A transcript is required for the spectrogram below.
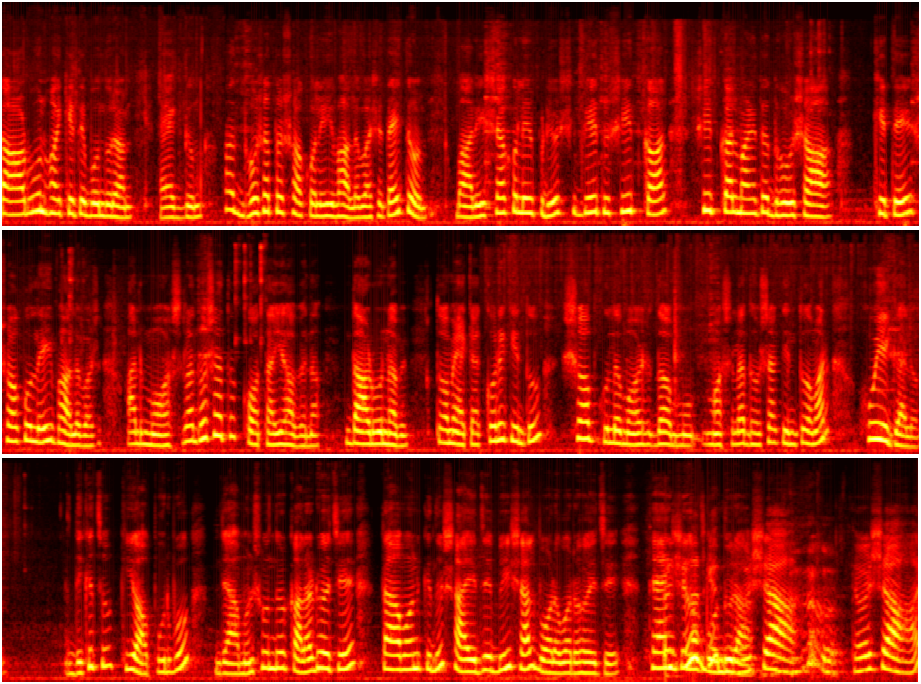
দারুণ হয় খেতে বন্ধুরা। একদম। আর ধোসা তো সকলেই ভালোবাসে, তাই তো? বাড়ির সকলের প্রিয়। যেহেতু শীতকাল শীতকাল মানে তো ধোসা। খেতে সকলেই ভালোবাসে। আর মশলা ধোসা তো কথাই হবে না দারুণ হবে। তো আমি এক এক করে কিন্তু সবগুলো মশ- মশলা ধোসা কিন্তু আমার হয়ে গেল। দেখেছ কি অপূর্ব? যেমন সুন্দর কালার হয়েছে তেমন কিন্তু সাইজে বিশাল বড় বড় হয়েছে। থ্যাংক ইউ বন্ধুরা। ধোসা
